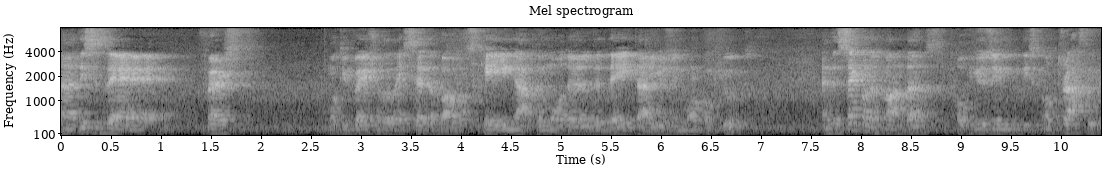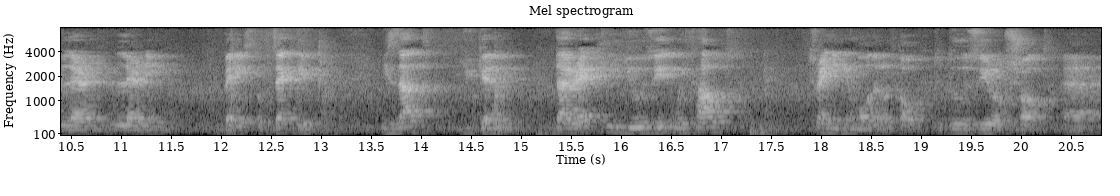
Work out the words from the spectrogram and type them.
Uh, this is the first motivation that I said about scaling up the model, the data, using more compute. And the second advantage of using this contrastive learn, learning based objective is that you can directly use it without training a model on top to do zero shot uh,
